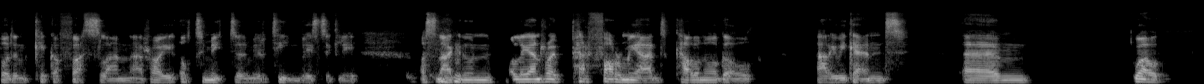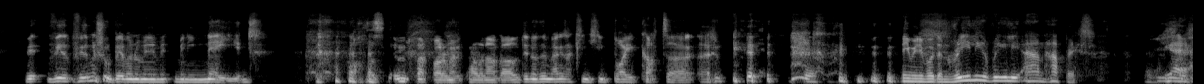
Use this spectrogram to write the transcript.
bod yn kick-off fuss lan a rhoi ultimatum i'r tîm, basically. Os nag nhw'n olean rhoi perfformiad calon o gol ar ei weekend. Um, Wel, fi, fi, fi, ddim yn siŵr beth maen nhw'n mynd i wneud, Os dim performer calonogol, dyn nhw ddim exactly'n gallu boicot o... Ni'n mynd i fod yn really, really anhapus. Ie, yeah.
